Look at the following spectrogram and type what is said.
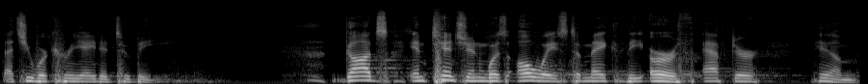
that you were created to be. God's intention was always to make the earth after him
